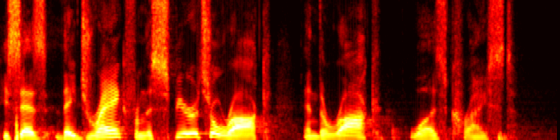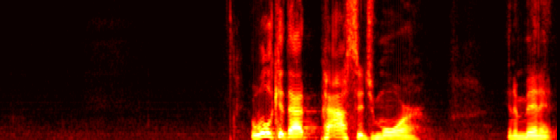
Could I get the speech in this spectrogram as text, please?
He says, "They drank from the spiritual rock, and the rock was Christ." We'll look at that passage more in a minute.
